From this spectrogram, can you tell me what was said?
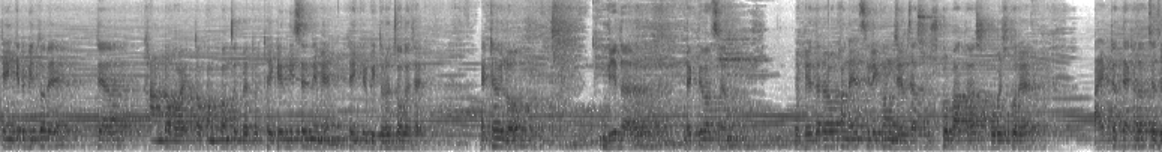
ট্যাঙ্কের ভিতরে তেল ঠান্ডা হয়, তখন কনজারভেটর থেকে নিচে নেমে ট্যাঙ্কের ভিতরে চলে যায়। এটা হলো ভেদার, দেখতে পাচ্ছেন? ভেদারের ওখানে সিলিকন জেল যা শুষ্ক বাতাস প্রবেশ করে। আরেকটা দেখা যাচ্ছে যে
